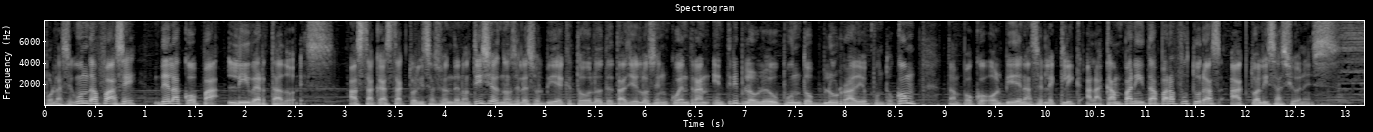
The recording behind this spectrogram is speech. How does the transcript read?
por la segunda fase de la Copa Libertadores. Hasta acá esta actualización de noticias. No se les olvide que todos los detalles los encuentran en www.bluradio.com. Tampoco olviden hacerle clic a la campanita para futuras actualizaciones.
